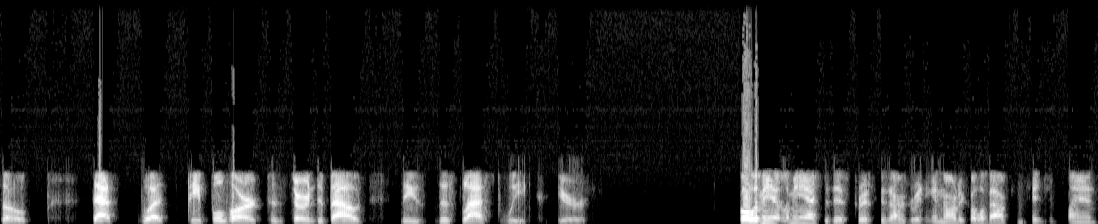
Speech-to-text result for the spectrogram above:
So that's what people are concerned about these this last week here. Well, let me let me ask you this, Chris, because I was reading an article about contingent plans.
